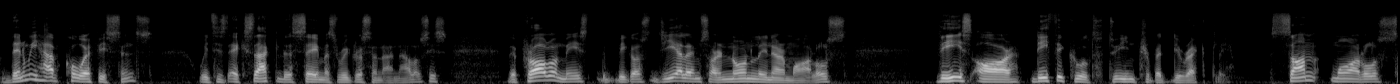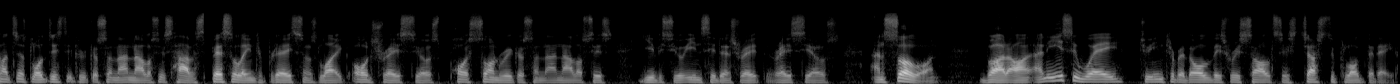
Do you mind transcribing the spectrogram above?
Then we have coefficients, which is exactly the same as regression analysis. The problem is because GLMs are nonlinear models, these are difficult to interpret directly. Some models, such as logistic regression analysis, have special interpretations like odds ratios, Poisson regression analysis gives you incidence rate ratios, and so on. But uh, an easy way to interpret all these results is just to plot the data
